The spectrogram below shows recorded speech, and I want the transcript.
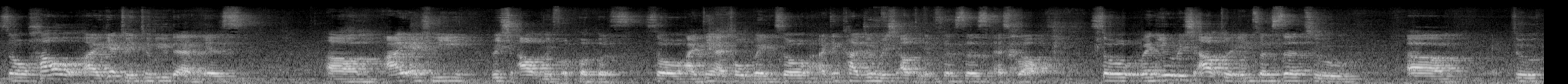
So how I get to interview them is um, I actually reach out with a purpose. So I think I told Wayne. So I think Kajun reached out to influencers as well. So when you reach out to an influencer to um, to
